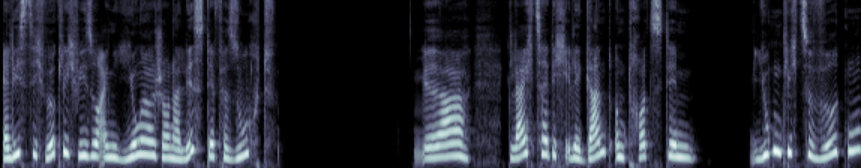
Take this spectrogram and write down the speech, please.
Er liest sich wirklich wie so ein junger Journalist, der versucht, ja, gleichzeitig elegant und trotzdem jugendlich zu wirken,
